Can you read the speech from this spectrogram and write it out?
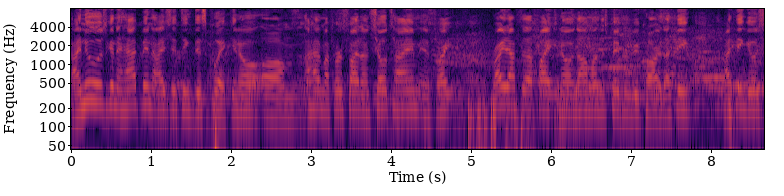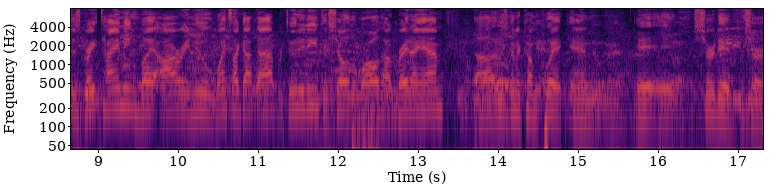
I knew it was gonna happen. I just didn't think this quick. You know, um, I had my first fight on Showtime, and right, right after that fight, you know, now I'm on this pay-per-view card. I think, I think it was just great timing. But I already knew once I got the opportunity to show the world how great I am, uh, it was gonna come quick, and it, it sure did for sure.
